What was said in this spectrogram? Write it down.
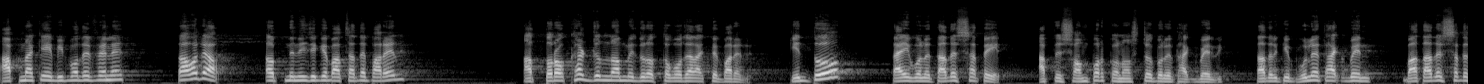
আপনাকে বিপদে ফেলে, তাহলে আপনি নিজেকে বাঁচাতে পারেন, আত্মরক্ষার জন্য আপনি দূরত্ব বজায় রাখতে পারেন। কিন্তু তাই বলে তাদের সাথে আপনি সম্পর্ক নষ্ট করে থাকবেন, তাদেরকে ভুলে থাকবেন বা তাদের সাথে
